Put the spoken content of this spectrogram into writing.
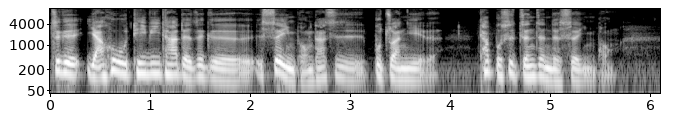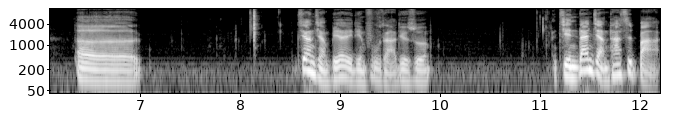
这个雅虎 TV 它的这个摄影棚它是不专业的，它不是真正的摄影棚。呃，这样讲比较有点复杂，就是说简单讲，它是把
